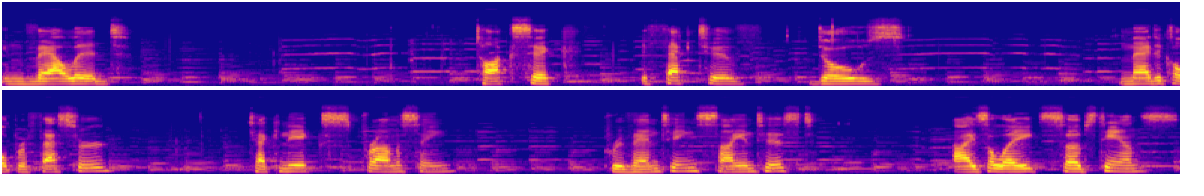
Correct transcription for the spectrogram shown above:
invalid, toxic, effective, dose, medical professor, techniques, promising, preventing, scientist, isolate, substance,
